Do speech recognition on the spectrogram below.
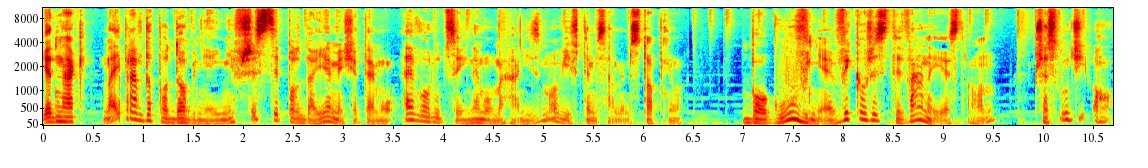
Jednak najprawdopodobniej nie wszyscy poddajemy się temu ewolucyjnemu mechanizmowi w tym samym stopniu, bo głównie wykorzystywany jest on przez ludzi o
